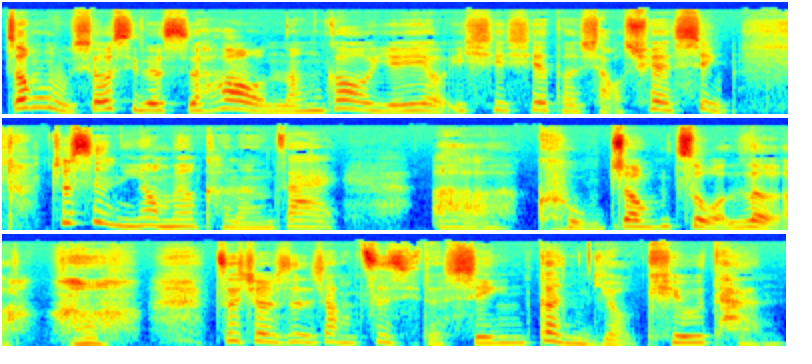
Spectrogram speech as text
中午休息的时候，能够也有一些些的小确幸？就是你有没有可能在？呃，苦中作乐啊，这就是让自己的心更有 Q 弹，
